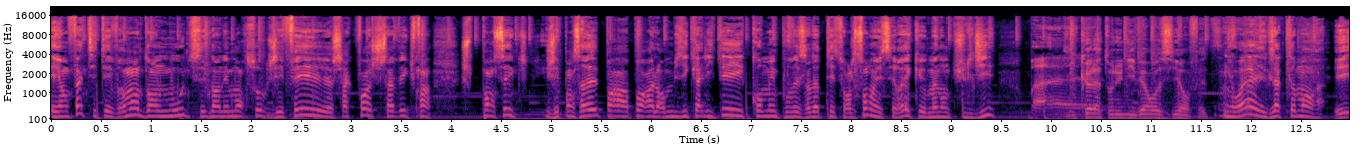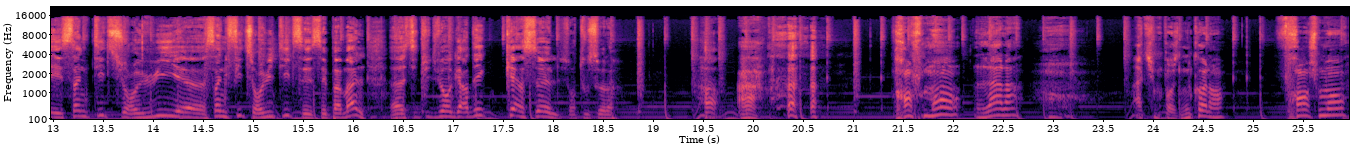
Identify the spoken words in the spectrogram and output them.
Et en fait, c'était vraiment dans le mood, c'est dans les morceaux que j'ai fait. À chaque fois, je savais que, enfin, je pensais que j'ai pensé à eux par rapport à leur musicalité et comment ils pouvaient s'adapter sur le son. Et c'est vrai que maintenant que tu le dis, bah, Il colle à ton univers aussi, en fait. ouais, exactement. Et 5 titres sur 8, 5 feats sur 8 titres, c'est, pas mal. Euh, si tu devais en garder qu'un seul sur tout cela. Ah. Ah. Franchement, là, là. Ah, tu me poses une colle, hein. Franchement,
